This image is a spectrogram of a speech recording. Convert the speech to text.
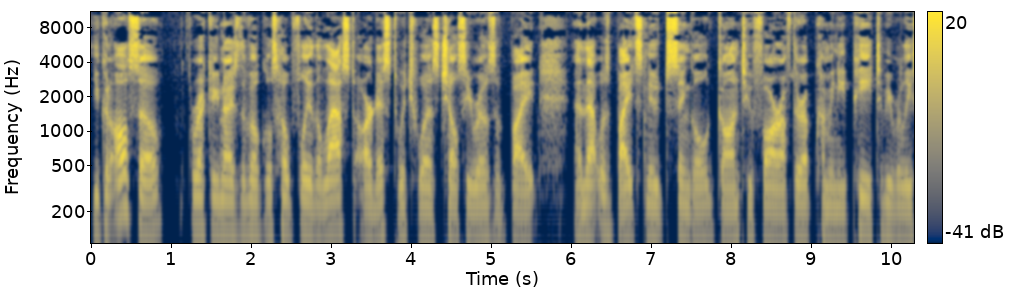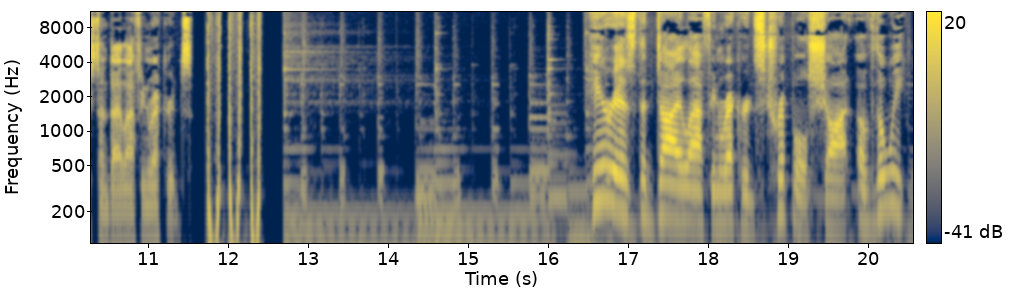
You can also recognize the vocals, hopefully, the last artist, which was Chelsea Rose of Bite, and that was Bite's new single, Gone Too Far, off their upcoming EP to be released on Die Laughing Records. Here is the Die Laughing Records triple shot of the week.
